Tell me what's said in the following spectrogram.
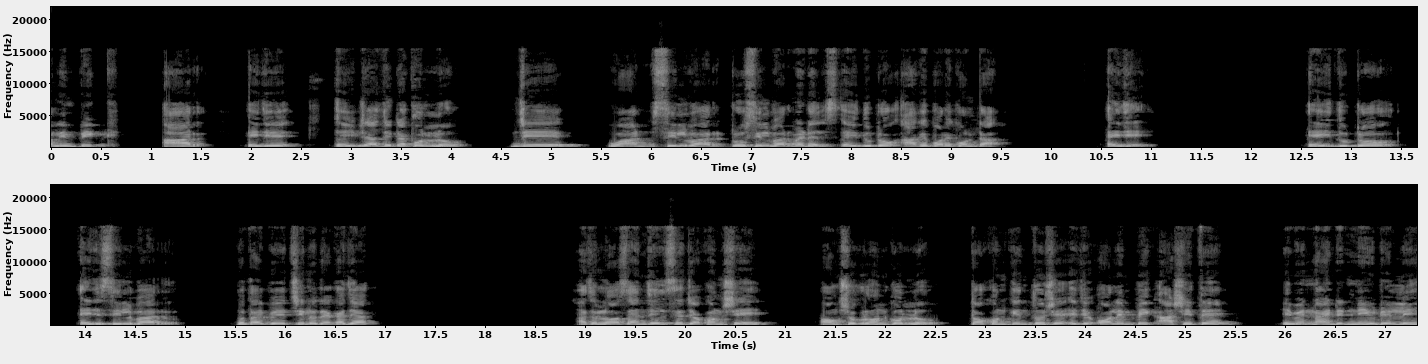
অলিম্পিক আর এই যে এইটা যেটা করল যে won silver two silver medals এই দুটো আগে পরে কোনটা? এই যে, এই দুটো এই যে সিলভার কোথায় পেয়েছিল দেখা যাক। আচ্ছা লস অ্যাঞ্জেলসে যখন সে অংশগ্রহণ করল, তখন কিন্তু সে এই যে অলিম্পিক আশিতে ইভেন নাইনটিন নিউ দিল্লি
